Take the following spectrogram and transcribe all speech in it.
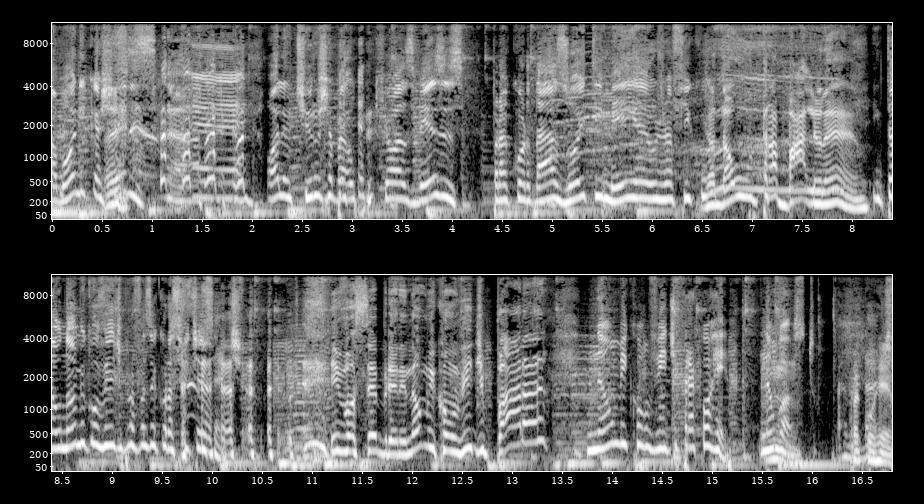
A Mônica Chaves. É. Olha, eu tiro o chapéu, que eu, às vezes, pra acordar às 8 e meia, eu já fico. Já dá um trabalho, né? Então não me convide pra fazer crossfit às 7. E você, Briane, não me convide para. Não me convide para correr. Não Hum. gosto. Pra correr.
